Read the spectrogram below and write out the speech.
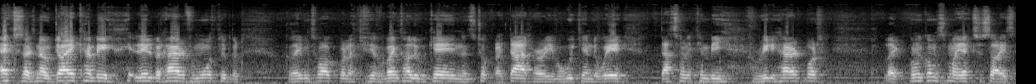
exercise. Now diet can be a little bit harder for most people because I even talk about like if you have a bank holiday weekend and stuff like that or you have a weekend away, that's when it can be really hard. But like when it comes to my exercise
